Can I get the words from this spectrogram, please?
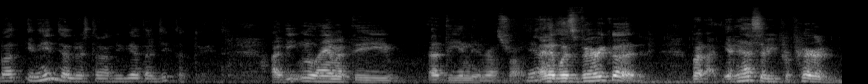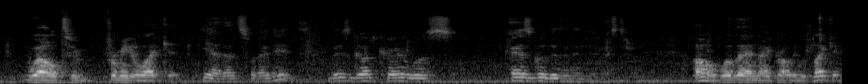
but in Indian restaurant, you get addicted to it. I've eaten lamb at the at the Indian restaurant, and it was very good. But it has to be prepared well to for me to like it. Yeah, that's what I did. This goat curry was as good as an Indian restaurant. Oh well, then I probably would like it.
